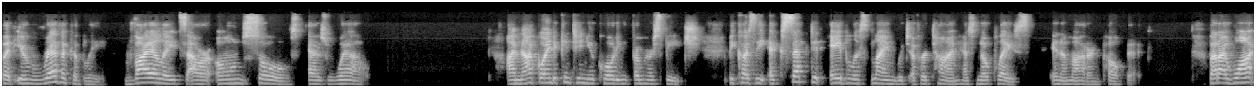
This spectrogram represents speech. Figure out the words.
but irrevocably violates our own souls as well. I'm not going to continue quoting from her speech because the accepted ableist language of her time has no place in a modern pulpit. But I want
